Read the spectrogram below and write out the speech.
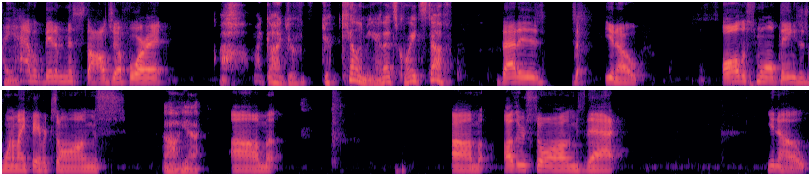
I have a bit of nostalgia for it. Oh my God, you're you're killing me here. That's great stuff. that is you know all the small things is one of my favorite songs Oh yeah. um um other songs that you know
